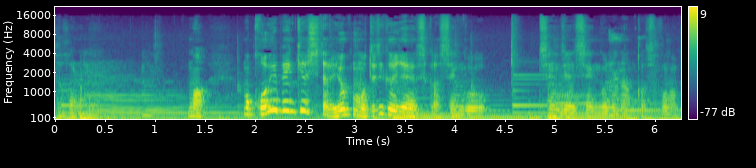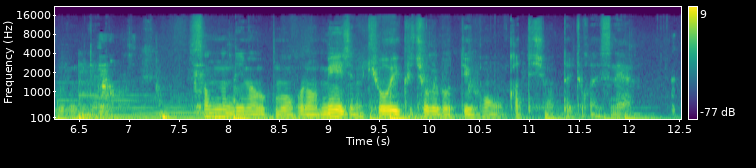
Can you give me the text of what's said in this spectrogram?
だからねまあ、まあ、こういう勉強してたらよくも出てくるじゃないですか。戦後戦前戦後のなんかそこの部分みたいな。そんなんで今僕もこの明治の教育直後っていう本を買ってしまったりとかですね。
